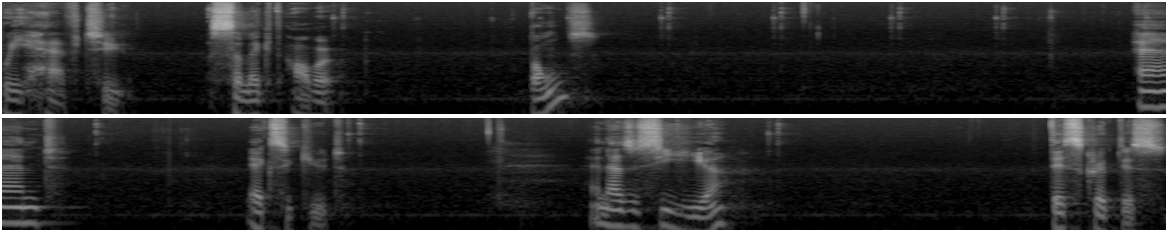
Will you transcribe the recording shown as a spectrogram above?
we have to select our bones. And execute. And as you see here, this script is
